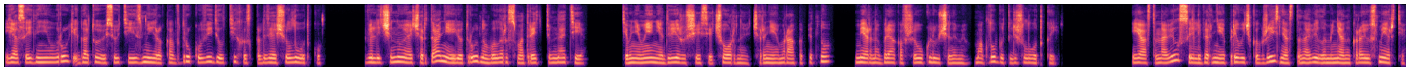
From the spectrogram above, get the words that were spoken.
Я соединил руки, готовясь уйти из мира, как вдруг увидел тихо скользящую лодку. Величину и очертания ее трудно было рассмотреть в темноте. Тем не менее, движущееся черное, чернее мрака пятно, мерно брякавшее уключенными, могло быть лишь лодкой. Я остановился, или, вернее, привычка к жизни остановила меня на краю смерти.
